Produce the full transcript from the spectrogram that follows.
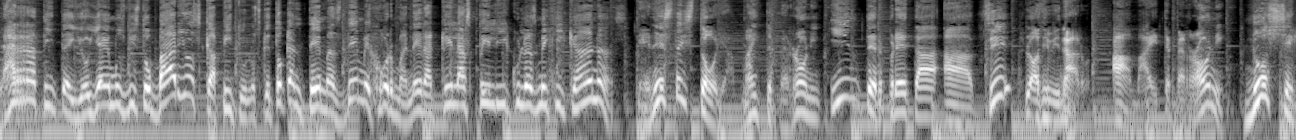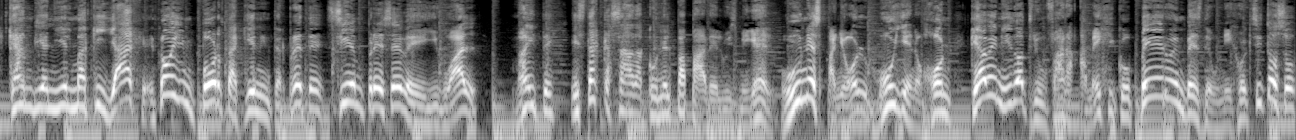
La ratita y yo ya hemos visto varios capítulos que tocan temas de mejor manera que las películas mexicanas. En esta historia, Maite Perroni interpreta a... Sí, lo adivinaron. A Maite Perroni. No se cambia ni el maquillaje, no importa quién interprete, siempre se ve igual. Maite está casada con el papá de Luis Miguel, un español muy enojón que ha venido a triunfar a México, pero en vez de un hijo exitoso,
